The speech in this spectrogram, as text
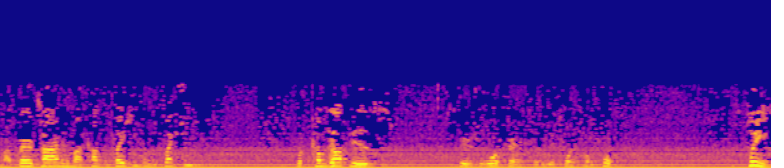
In my prayer time and my contemplations and reflections, what comes up is spiritual warfare for the year 2024. Please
